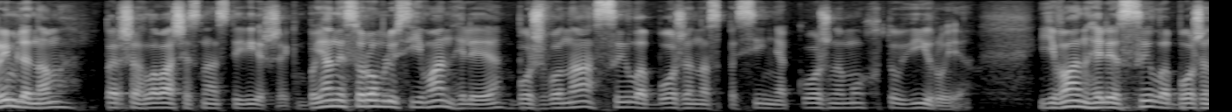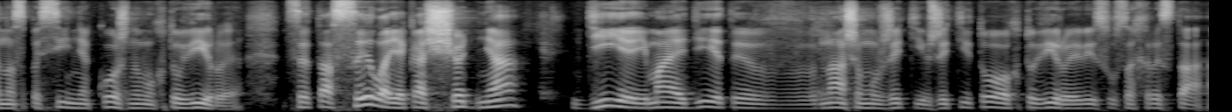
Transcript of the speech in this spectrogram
римлянам, перша глава, 16 віршик. Бо я не соромлюсь Євангелія, бо ж вона сила Божа на спасіння кожному, хто вірує. Євангелія сила Божа на спасіння кожному, хто вірує. Це та сила, яка щодня діє і має діяти в нашому житті, в житті того, хто вірує в Ісуса Христа.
